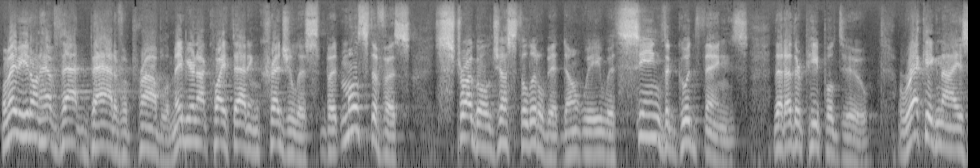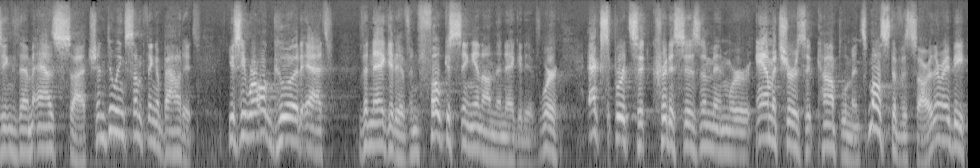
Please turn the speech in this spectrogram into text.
well, maybe you don't have that bad of a problem. Maybe you're not quite that incredulous, but most of us struggle just a little bit, don't we, with seeing the good things that other people do, recognizing them as such, and doing something about it. You see, we're all good at the negative and focusing in on the negative. We're experts at criticism and we're amateurs at compliments. Most of us are. There may be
